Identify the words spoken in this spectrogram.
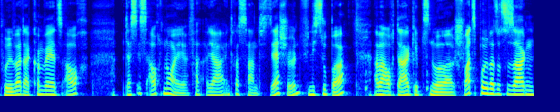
Pulver, da können wir jetzt auch, das ist auch neu. Ja, interessant. Sehr schön, finde ich super. Aber auch da gibt es nur Schwarzpulver sozusagen.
